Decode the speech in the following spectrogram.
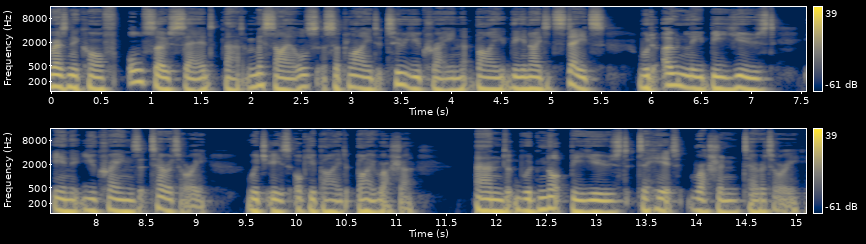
Reznikov also said that missiles supplied to Ukraine by the United States would only be used in Ukraine's territory, which is occupied by Russia, and would not be used to hit Russian territory.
